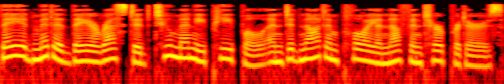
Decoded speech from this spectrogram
They admitted they arrested too many people and did not employ enough interpreters.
